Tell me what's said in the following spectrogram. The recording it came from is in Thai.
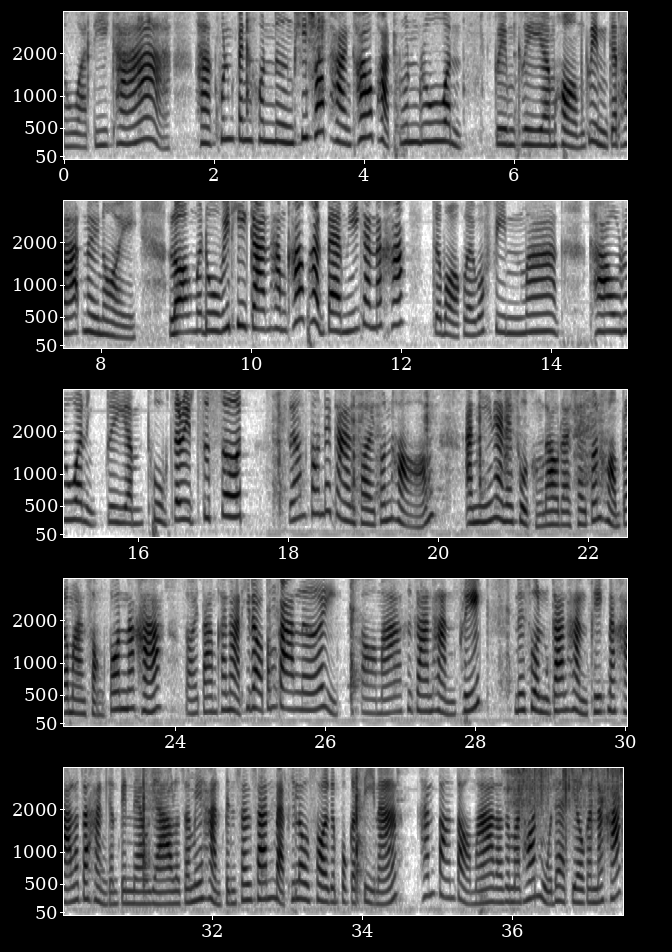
สวัสดีค่ะ หากคุณเป็นคนหนึ่งที่ชอบทานข้าวผัดร่วนๆเกรียมๆหอมกลิ่นกระทะหน่อยๆ ลองมาดูวิธีการทำข้าวผัดแบบนี้กันนะคะ จะบอกเลยว่าฟินมาก ข้าวร่วนเกรียมถูกจริตสุดๆ เริ่มต้นด้วยการซอยต้นหอม อันนี้เนี่ยในสูตรของเราเราใช้ต้นหอมประมาณ 2 ต้นนะคะ ซอยตามขนาดที่เราต้องการเลย ต่อมาคือการหั่นพริก ในส่วนการหั่นพริกนะคะ เราจะหั่นกันเป็นแนวยาว เราจะไม่หั่นเป็นสั้นๆ แบบที่เราซอยกันปกตินะ ขั้นตอนต่อมาเราจะมาทอดหมูแดดเดียวกันนะคะ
